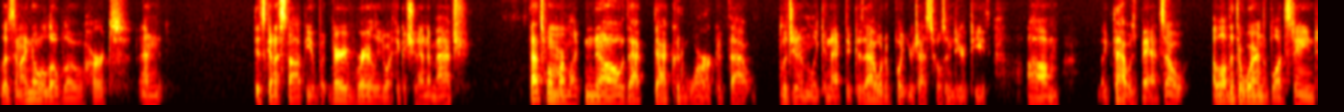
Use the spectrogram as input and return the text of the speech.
listen, I know a low blow hurts and it's gonna stop you, but very rarely do I think it should end a match. That's one where I'm like, no, that that could work if that legitimately connected, because that would have put your testicles into your teeth. Um, like that was bad. So I love that they're wearing the bloodstained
